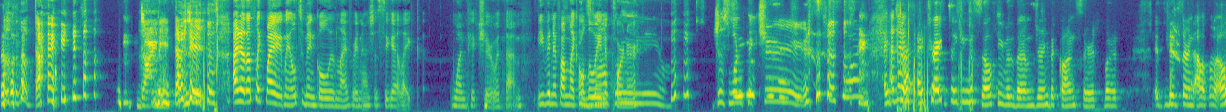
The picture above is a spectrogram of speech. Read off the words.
Darn. Darn it. Darn it. I know that's like my my ultimate goal in life right now is just to get like one picture with them, even if I'm like all the way in the corner. Just one picture. I, And try, then- I tried taking a selfie with them during the concert, but it did turn out well.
